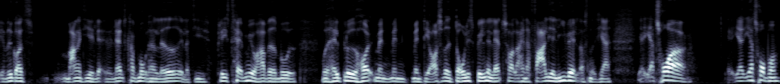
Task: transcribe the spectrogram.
jeg ved godt, mange af de landskampmål, han lavet, eller de fleste af dem jo har været mod, mod halvbløde hold, men, men, men det har også været et dårligt spillende landshold, og han er farlig alligevel. Og sådan noget. Jeg, jeg, jeg tror, jeg, jeg tror på ham.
